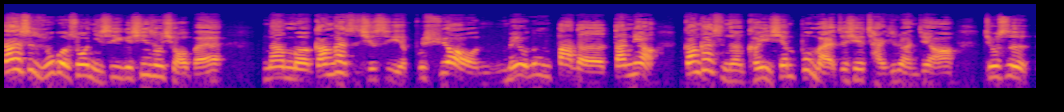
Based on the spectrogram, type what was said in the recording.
但是如果说你是一个新手小白，那么刚开始其实也不需要没有那么大的单量，刚开始呢可以先不买这些采集软件啊，就是。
